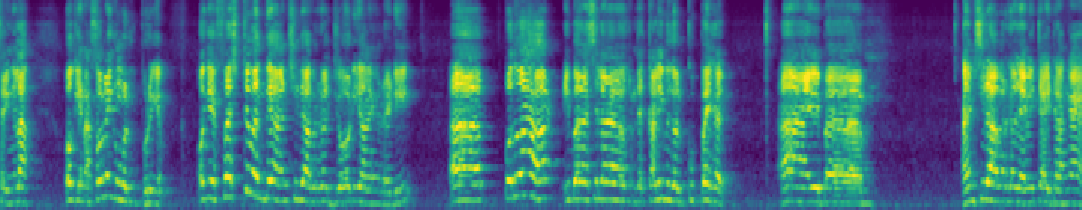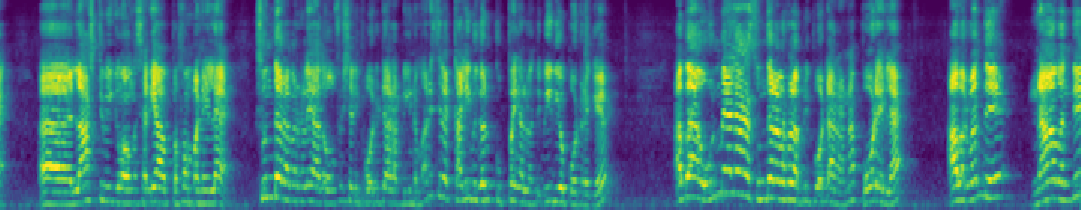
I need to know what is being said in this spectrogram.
சரிங்களா? ஓகே நான் சொல்ல உங்களுக்கு புரியும். ஓகே ஃபர்ஸ்ட் வந்து அன்ஷிதா அவர்கள் ஜோடி ஆயும் ரெடி பொதுவாக இப்போ சில இந்த கழிவுகள் குப்பைகள் இப்போ அன்சிலா அவர்கள் எவிட் ஆயிட்டாங்க. லாஸ்ட் வீக் அவங்க சரியாக பெர்ஃபார்ம் பண்ணல. சுந்தர் அவர்களே அதை ஒஃபிஷியலி போட்டுட்டார் அப்படிங்கிற மாதிரி சில கழிவுகள் குப்பைகள் வந்து வீடியோ போட்டிருக்கு. அப்போ உண்மையில சுந்தர் அவர்கள் அப்படி போட்டாரான்னா போடல. அவர் வந்து நான் வந்து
